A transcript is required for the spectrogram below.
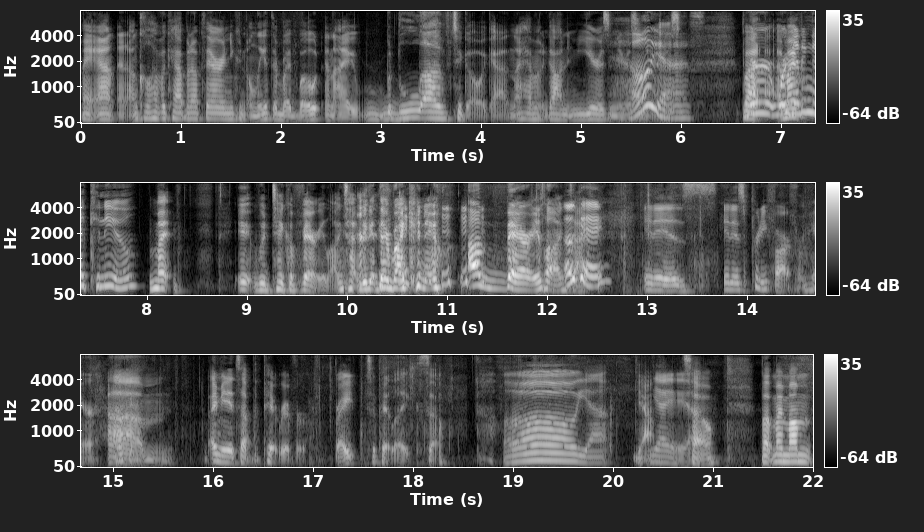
my aunt and uncle have a cabin up there and you can only get there by boat and I would love to go again. I haven't gone in years and years. Oh years. yes. But we're we're my- getting a canoe. My it would take a very long time to get there by canoe. a very long time. Okay. It is it is pretty far from here. Um I mean it's up the Pitt River, right? To Pitt Lake. So Oh yeah. yeah. Yeah, yeah, yeah. So but my mom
